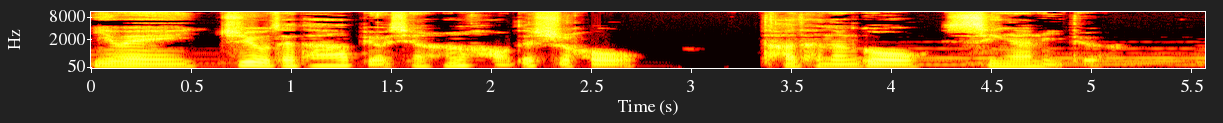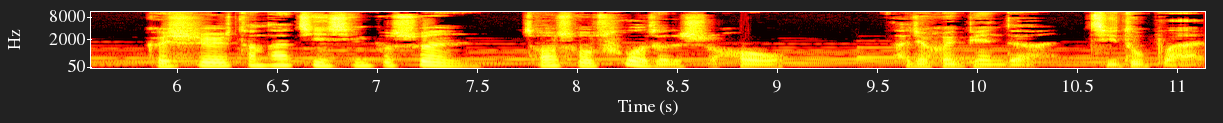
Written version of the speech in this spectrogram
因为只有在他表现很好的时候，他才能够心安理得。可是，当他进行不顺、遭受挫折的时候，他就会变得极度不安，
